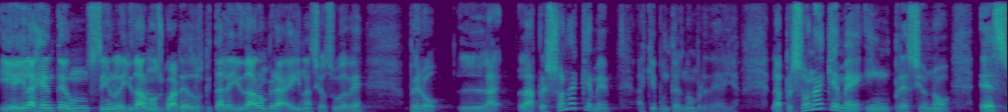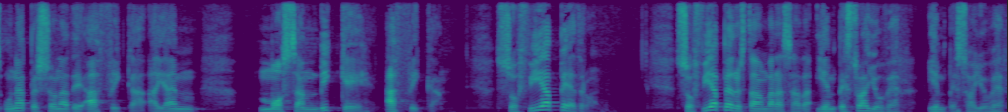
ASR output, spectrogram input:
y ahí la gente, un señor le ayudaron, los guardias del hospital le ayudaron, ¿verdad? Ahí nació su bebé. Pero la, la, persona que me, aquí apunté el nombre de ella, la persona que me impresionó es una persona de África, allá en Mozambique, África. Sofía Pedro. Sofía Pedro estaba embarazada y empezó a llover, y empezó a llover.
